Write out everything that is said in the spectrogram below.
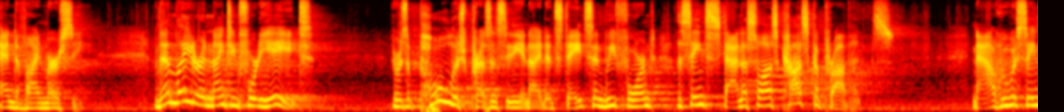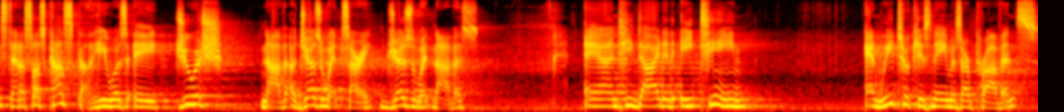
and divine mercy. Then later in 1948, there was a Polish presence in the United States, and we formed the St. Stanislaus Kostka province. Now, who was St. Stanislaus Kostka? He was a Jewish novice, a Jesuit, sorry, Jesuit novice. And he died at 18. And we took his name as our province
